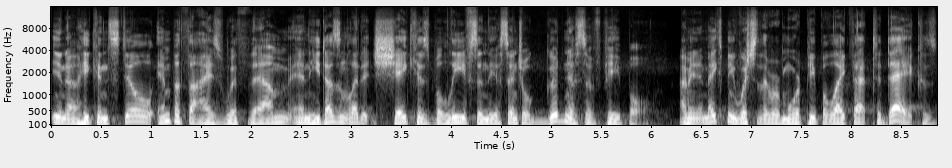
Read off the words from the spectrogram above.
You know, he can still empathize with them, and he doesn't let it shake his beliefs in the essential goodness of people. I mean, it makes me wish there were more people like that today because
